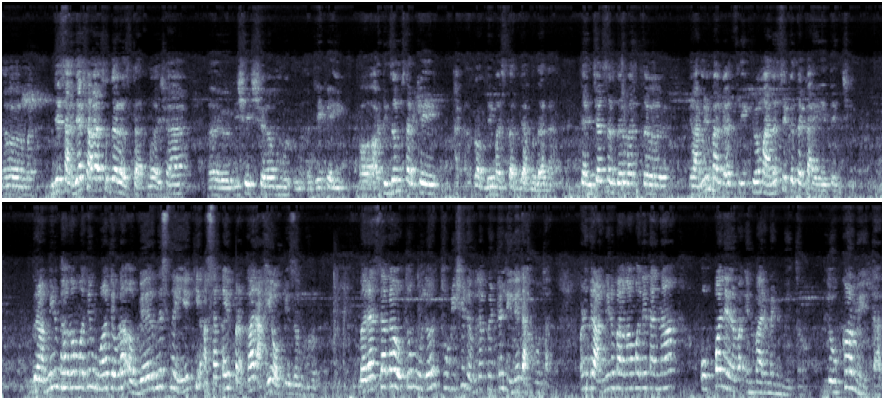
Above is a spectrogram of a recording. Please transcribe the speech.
म्हणजे साध्या शाळा सुद्धा नसतात. मग अशा विशेष जे काही ऑटिझम सारखे प्रॉब्लेम असतात ज्या मुलांना त्यांच्या संदर्भात ग्रामीण भागातली किंवा मानसिकता काय आहे त्यांची? ग्रामीण भागामध्ये मुळात एवढा अवेअरनेस नाहीये की असा काही प्रकार आहे ऑटिझम म्हणून. बऱ्याचदा काय होतं मुलं थोडीशी डेव्हलपमेंटल डिले दाखवतात. पण ग्रामीण भागामध्ये त्यांना ओपन एन्व्हायरमेंट मिळतं. लोक मिळतात.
